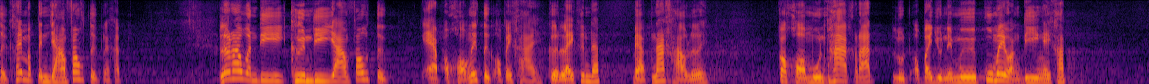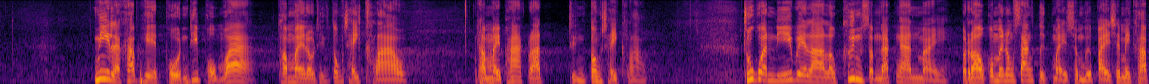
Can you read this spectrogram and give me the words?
ตึกให้มาเป็นยามเฝ้าตึกนะครับ แล้วถ้าวันดีคืนดียามเฝ้าตึก แอบเอาของในตึกออกไปขาย เกิดอะไรขึ้นครับแบบหน้าข่าวเลย ก็ข้อมูลภาครัฐ หลุดออกไปอยู่ในมือผู้ไม่หวังดีไงครับ นี่แหละครับเหตุผลที่ผมว่าทำไมเราถึงต้องใช้คลาวทำไมภาครัฐถึงต้องใช้คลาว ทุกวันนี้เวลาเราขึ้นสำนักงานใหม่ เราก็ไม่ต้องสร้างตึกใหม่เสมอไปใช่ไหมครับ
